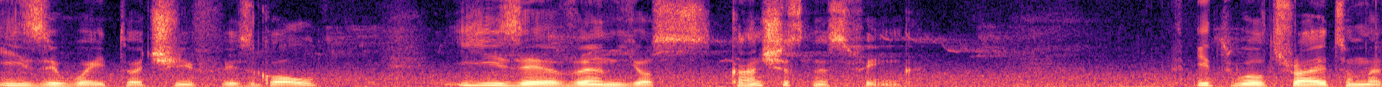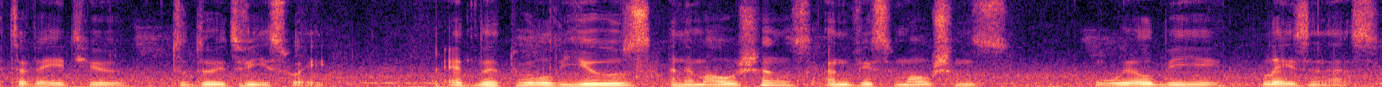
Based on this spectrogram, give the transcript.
easy way to achieve this goal, easier than your consciousness think, it will try to motivate you to do it this way. And it will use an emotions, and these emotions will be laziness.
